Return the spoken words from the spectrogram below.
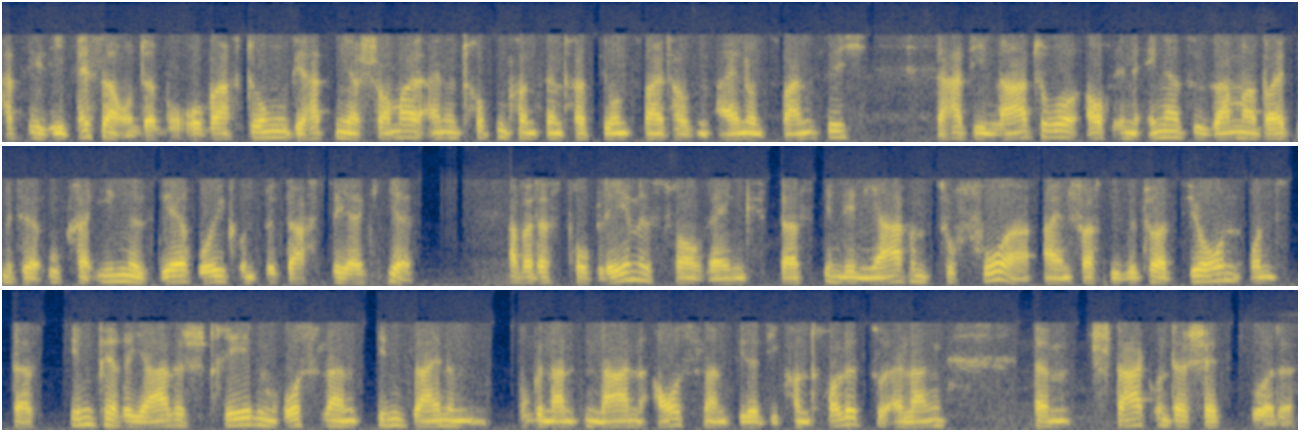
hat sie sie besser unter Beobachtung. Wir hatten ja schon mal eine Truppenkonzentration 2021. Da hat die NATO auch in enger Zusammenarbeit mit der Ukraine sehr ruhig und bedacht reagiert. Aber das Problem ist, Frau Renk, dass in den Jahren zuvor einfach die Situation und das imperiale Streben Russlands in seinem sogenannten nahen Ausland wieder die Kontrolle zu erlangen, ähm, stark unterschätzt wurde.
